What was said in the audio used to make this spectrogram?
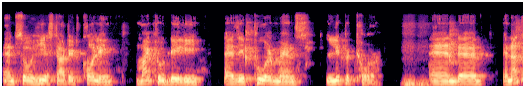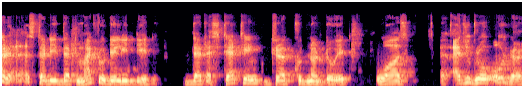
And so he started calling micro daily as a poor man's Lipitor. And uh, another uh, study that Microdaily did that a statin drug could not do it was uh, as you grow older,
